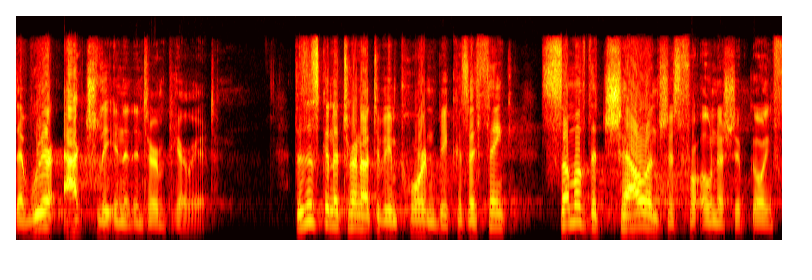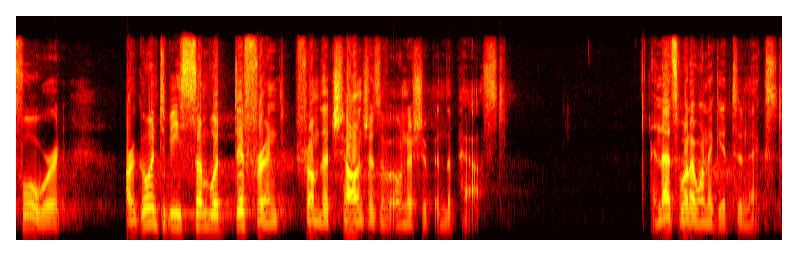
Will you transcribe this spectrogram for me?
that we're actually in an interim period. This is going to turn out to be important because I think some of the challenges for ownership going forward are going to be somewhat different from the challenges of ownership in the past. And that's what I want to get to next.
